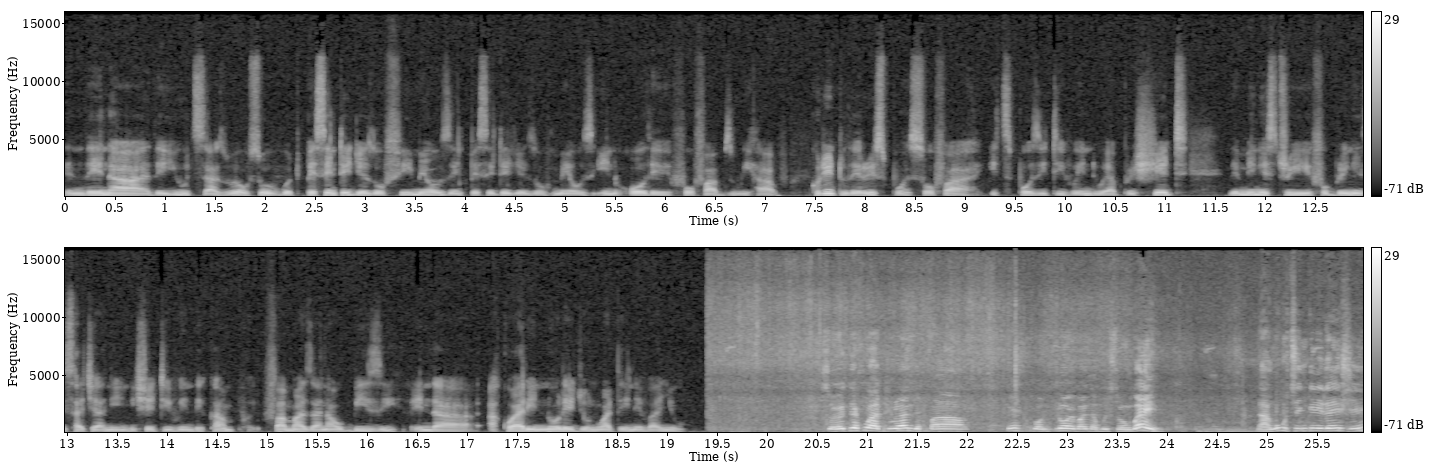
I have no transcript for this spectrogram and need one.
and then uh, the youths as well. So we've got percentages of females and percentages of males in all the four FABs we have. According to the response so far, it's positive, and we appreciate the ministry for bringing such an initiative in the camp. Farmers are now busy and uh, acquiring knowledge on what they never knew. so yotefu atulange pa pest control banda mwisongwai nangu kuchingirira nshi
